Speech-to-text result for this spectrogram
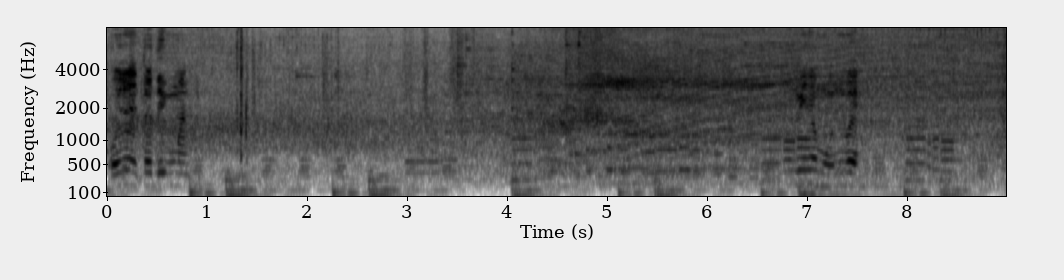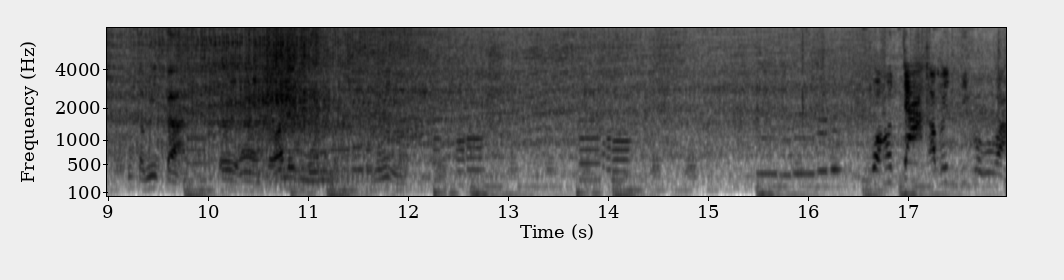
โอ้ยเนี่ยตัวดึงมัน หมุนเว้ยมันก็มีกาดเออเออแต่ว่าเล็กหมุนนี่กว่าเขาจ้างเอาไปดีกว่าปะวะ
